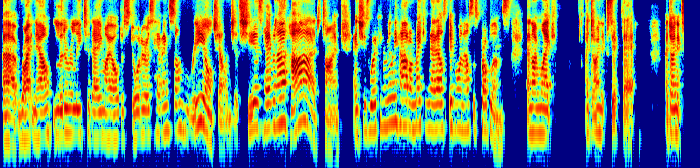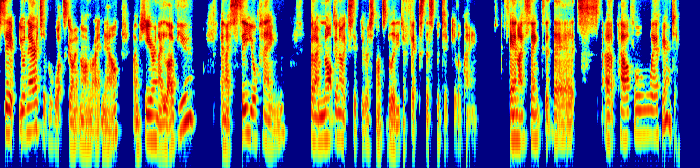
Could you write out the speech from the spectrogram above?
Uh, right now, literally today, my oldest daughter is having some real challenges. She is having a hard time and she's working really hard on making that else everyone else's problems. And I'm like, I don't accept that. I don't accept your narrative of what's going on right now. I'm here and I love you and I see your pain but I'm not going to accept the responsibility to fix this particular pain. And I think that that's a powerful way of parenting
